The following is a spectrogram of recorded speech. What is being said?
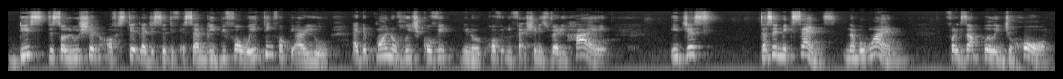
this dissolution of state legislative assembly before waiting for PRU at the point of which COVID, you know, COVID infection is very high, it just doesn't make sense. Number one, for example, in Johor,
